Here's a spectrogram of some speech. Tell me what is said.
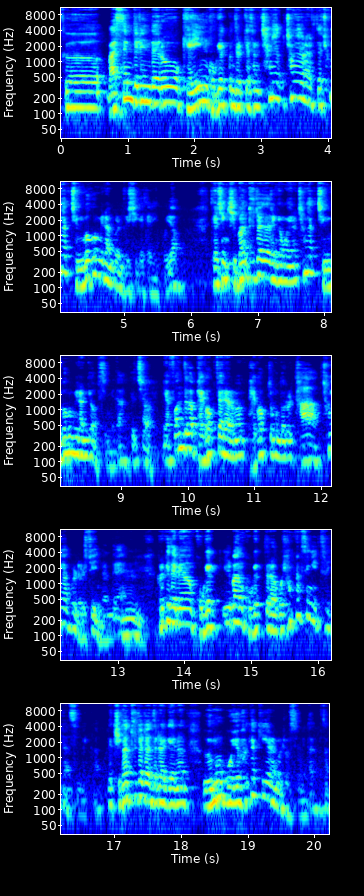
그 말씀드린 대로 개인 고객분들께서는 청약, 청약을 할 때 청약 증거금이라는 걸 넣으시게 되어 있고요. 대신 기관 투자자의 경우에는 청약 증거금이라는 게 없습니다. 그렇죠. 예, 펀드가 100억짜리라면 100억 정도를 다 청약을 넣을 수 있는데 음. 그렇게 되면 고객 일반 고객들하고 형평성이 틀리지 않습니까? 기관 투자자들에게는 의무 보유 확약 기간을 걸 줬습니다. 그래서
